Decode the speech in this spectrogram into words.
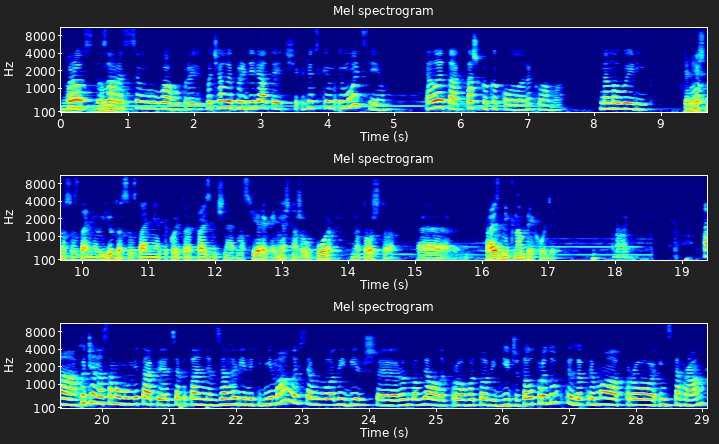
но- Просто но мы- зараз цьому увагу при... почали приділяти ч- людським емоціям. Але так, та ж Кока-Кола, реклама на Новий рік. Конечно, создание уюта, создание какой-то праздничной атмосферы, конечно же, упор на то, что э, праздник к нам приходит. Так. А, хоча на самому мітапі це питання взагалі не піднімалося, вони більше розмовляли про готові діджитал продукти, зокрема про Інстаграм.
